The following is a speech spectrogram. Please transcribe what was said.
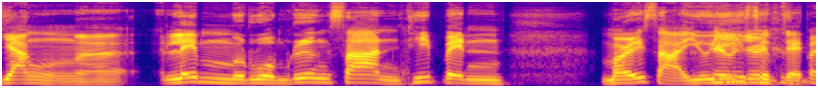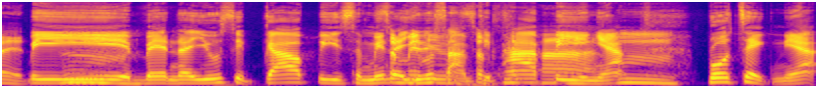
อย่างเอ่อเล่มรวมเรื่องสั้นที่เป็น มาริสาอายุอายุ27 ปีอืมเบนอายุ 19 ปี สมิธอายุสมิธอายุ35 ปีเงี้ยอืมโปรเจกต์เนี้ย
